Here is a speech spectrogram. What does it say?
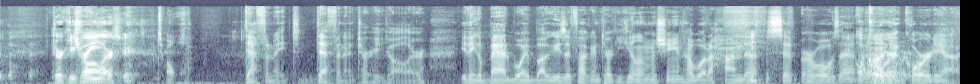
Turkey Tree- collar. Oh, definite, definite turkey collar. You think a bad boy buggy's a fucking turkey killing machine? How about a Honda Civ- or what was that? A Honda Accord, yeah.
